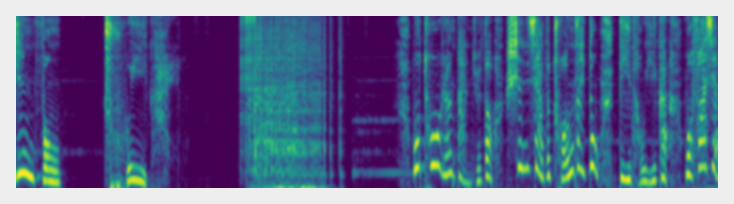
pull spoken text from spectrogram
阴风吹开了。我突然感觉到身下的床在动，低头一看，我发现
